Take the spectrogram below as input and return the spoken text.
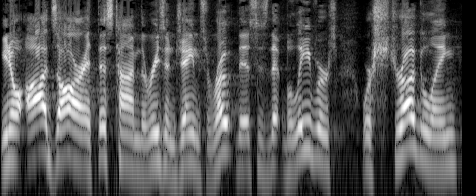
You know, odds are at this time, the reason James wrote this is that believers were struggling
